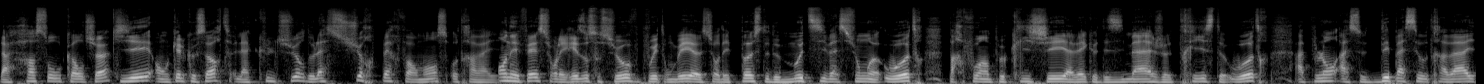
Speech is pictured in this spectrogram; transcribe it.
la hustle culture, qui est en quelque sorte la culture de la surperformance au travail. En effet, sur les réseaux sociaux, vous pouvez tomber euh, sur des posts de motivation ou autres, parfois un peu clichés avec des images tristes ou autres, appelant à se dépasser au travail,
